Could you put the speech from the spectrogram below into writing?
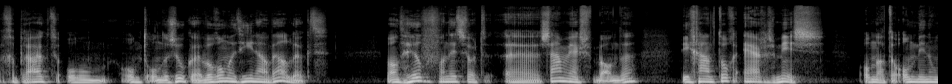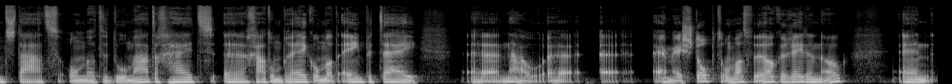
gebruikt om, om te onderzoeken waarom het hier nou wel lukt. Want heel veel van dit soort samenwerksverbanden, die gaan toch ergens mis. Omdat er onmin ontstaat, omdat de doelmatigheid gaat ontbreken, omdat één partij nou, ermee stopt, om wat, welke reden dan ook. En,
